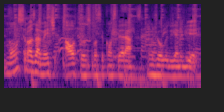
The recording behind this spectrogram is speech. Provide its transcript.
monstruosamente alto se você considerar um jogo de NBA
